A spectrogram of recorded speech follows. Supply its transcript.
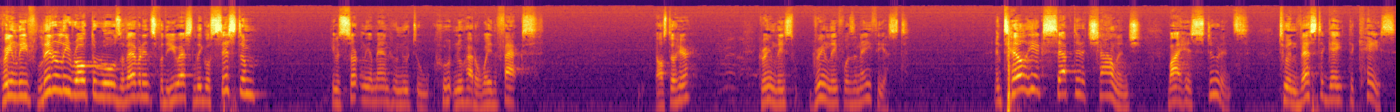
Greenleaf literally wrote the rules of evidence for the U.S. legal system. He was certainly a man who knew, to, who knew how to weigh the facts. Y'all still here? Greenleaf, Greenleaf was an atheist. Until he accepted a challenge by his students to investigate the case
